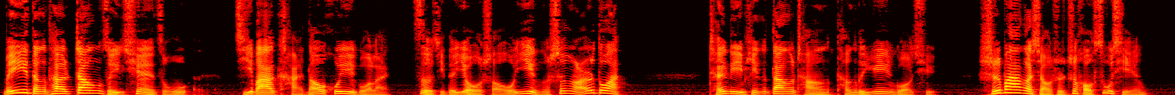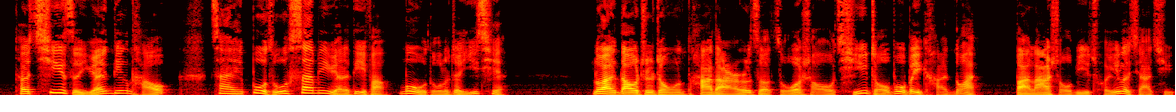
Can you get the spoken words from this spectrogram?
没等他张嘴劝阻，几把砍刀挥过来，自己的右手应声而断，陈丽萍当场疼得晕过去。十八个小时之后苏醒，他妻子袁丁桃在不足三米远的地方目睹了这一切。乱刀之中，他的儿子左手齐肘部被砍断，半拉手臂垂了下去。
